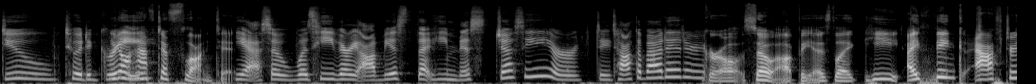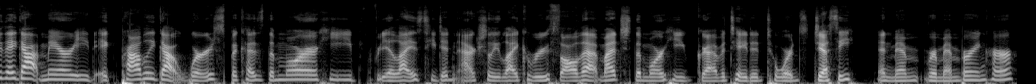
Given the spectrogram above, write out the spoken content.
do to a degree. You don't have to flaunt it. Yeah, so was he very obvious that he missed Jesse or did he talk about it or girl so obvious like he i think after they got married it probably got worse because the more he realized he didn't actually like ruth all that much the more he gravitated towards jesse and mem- remembering her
